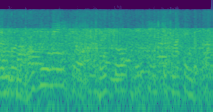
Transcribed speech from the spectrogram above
戦後70年以上戦争を経験してきませんでした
